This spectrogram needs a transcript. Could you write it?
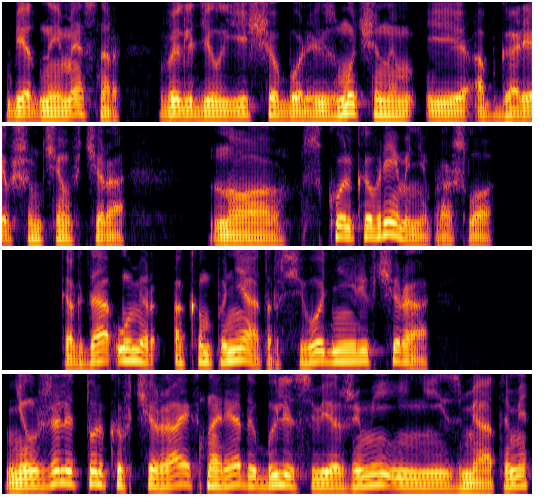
Бедный Месснер выглядел еще более измученным и обгоревшим, чем вчера. Но сколько времени прошло? Когда умер аккомпаниатор, сегодня или вчера? Неужели только вчера их наряды были свежими и неизмятыми,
